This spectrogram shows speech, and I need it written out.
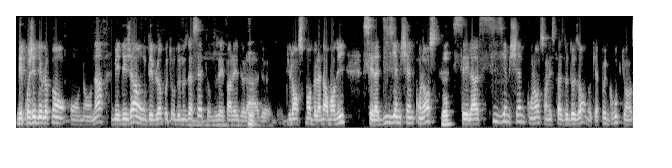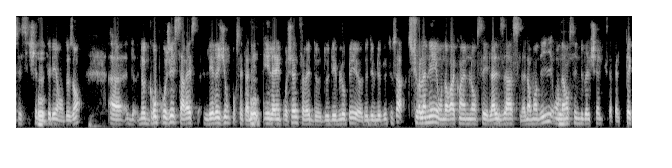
Des projets de développement, on en a, mais déjà, on développe autour de nos assets. Vous avez parlé de la, mm. de, du lancement de la Normandie. C'est la dixième chaîne qu'on lance. Mm. C'est la sixième chaîne qu'on lance en l'espace de deux ans. Donc, il y a peu de groupes qui ont lancé six chaînes de télé en deux ans. Euh, notre gros projet, ça reste les régions pour cette année. Et l'année prochaine, ça va être de, de, développer, euh, de développer tout ça. Sur l'année, on aura quand même lancé l'Alsace, la Normandie. On a lancé une nouvelle chaîne qui s'appelle Tech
